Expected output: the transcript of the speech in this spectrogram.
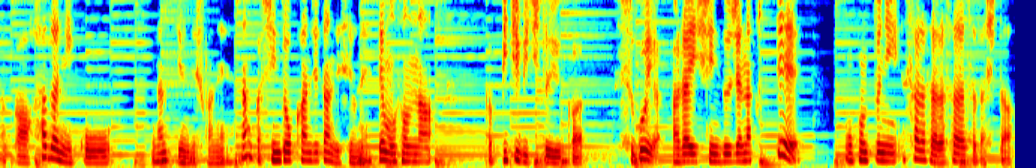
なんか、肌にこう、なんて言うんですかね。なんか振動を感じたんですよね。でもそんな、ビチビチというか、すごい荒い振動じゃなくて、もう本当にサラサラサラサラした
